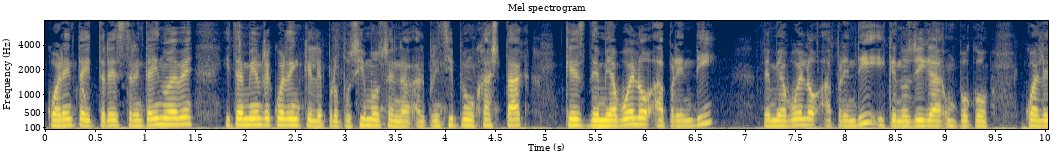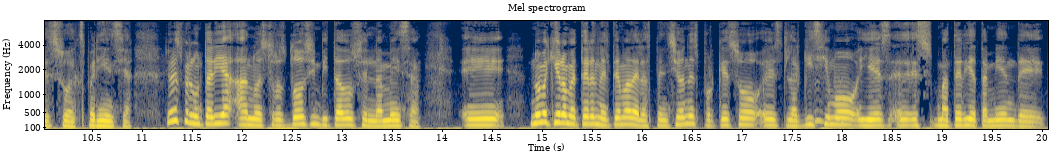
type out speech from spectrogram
43 39 y también recuerden que le propusimos en la- al principio un hashtag que es de mi abuelo aprendí de mi abuelo aprendí y que nos diga un poco cuál es su experiencia. Yo les preguntaría a nuestros dos invitados en la mesa, eh, no me quiero meter en el tema de las pensiones porque eso es larguísimo y es, es materia también de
